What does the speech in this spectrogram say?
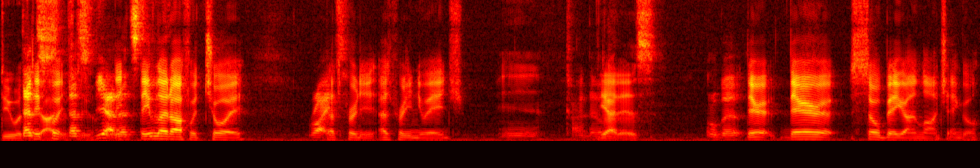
do what That's the They Dodgers put- that's do. yeah. they, That's they the- led off with Choi. Right. That's pretty. That's pretty new age. Eh, kind of. Yeah, it is. a little bit. They're they're so big on launch angle.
